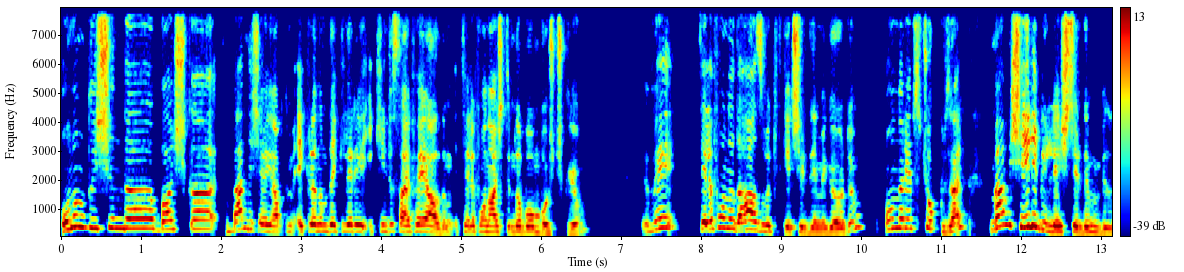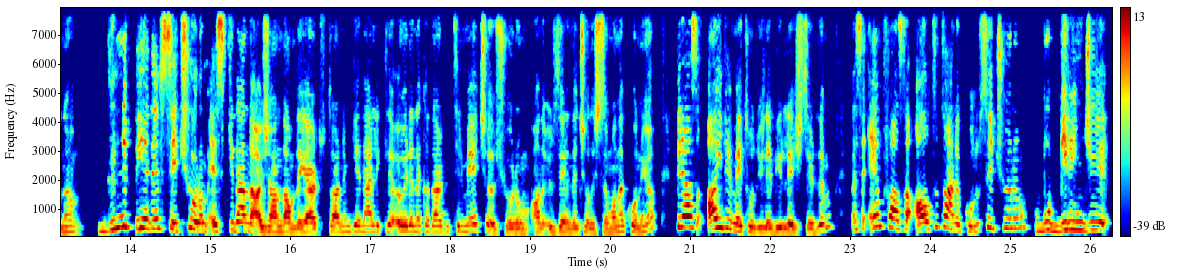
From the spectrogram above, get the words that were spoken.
Onun dışında başka ben de şey yaptım. Ekranımdakileri ikinci sayfaya aldım. Telefonu açtığımda bomboş çıkıyor. Ve telefonla daha az vakit geçirdiğimi gördüm. Onlar hepsi çok güzel. Ben bir şeyle birleştirdim bunu. Günlük bir hedef seçiyorum. Eskiden de ajandamda yer tutardım. Genellikle öğlene kadar bitirmeye çalışıyorum üzerinde çalıştığım ana konuyu. Biraz Ivy metoduyla birleştirdim. Mesela en fazla 6 tane konu seçiyorum. Bu birinci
